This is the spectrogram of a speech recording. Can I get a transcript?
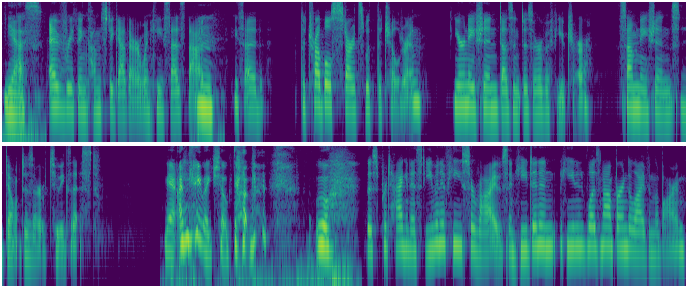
Yes. Everything comes together when he says that. Mm. He said, The trouble starts with the children. Your nation doesn't deserve a future. Some nations don't deserve to exist. Man, I'm getting like choked up. Ooh this protagonist, even if he survives and he didn't, he was not burned alive in the barn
